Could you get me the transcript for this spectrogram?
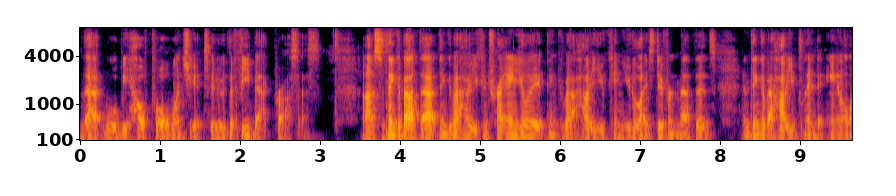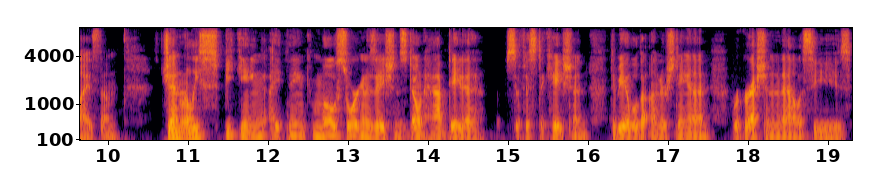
that will be helpful once you get to the feedback process. Uh, so think about that. Think about how you can triangulate. Think about how you can utilize different methods and think about how you plan to analyze them. Generally speaking, I think most organizations don't have data sophistication to be able to understand regression analyses,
